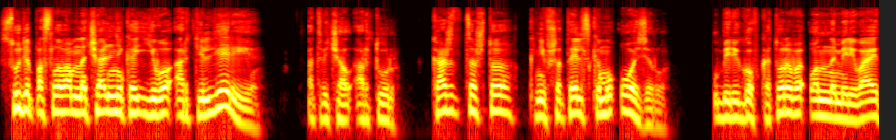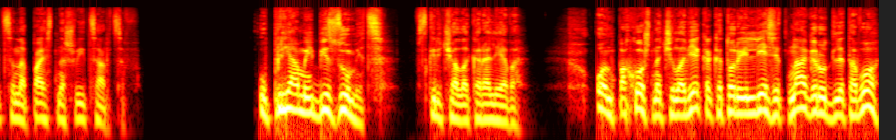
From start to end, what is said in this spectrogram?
Судя по словам начальника его артиллерии, отвечал Артур, кажется, что к Невшательскому озеру, у берегов которого он намеревается напасть на швейцарцев. Упрямый безумец, вскричала королева. Он похож на человека, который лезет на гору для того,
